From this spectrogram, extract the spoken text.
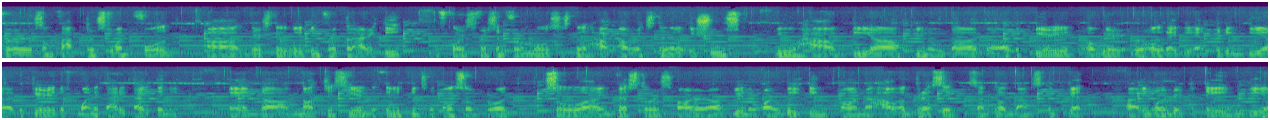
for some factors to unfold. They're still waiting for clarity of course, first and foremost, you still have our external issues. You have the, uh, you know, the the, the period. Uh, we're we're already entering the uh, the period of monetary tightening, and um, not just here in the Philippines but also abroad. So uh, investors are, uh, you know, are waiting on how aggressive central banks could get uh, in order to tame the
